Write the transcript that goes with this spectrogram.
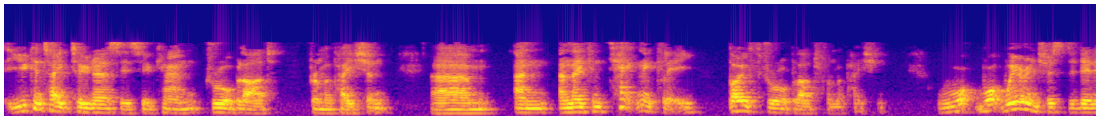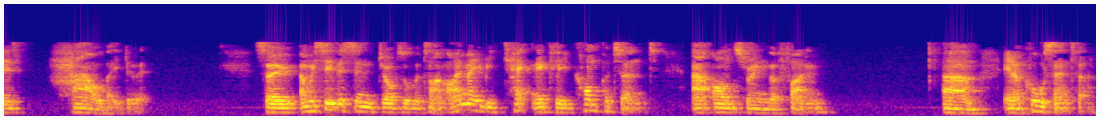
you can take two nurses who can draw blood from a patient, um, and and they can technically both draw blood from a patient. What what we're interested in is how they do it. So, and we see this in jobs all the time. I may be technically competent at answering the phone um, in a call center.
